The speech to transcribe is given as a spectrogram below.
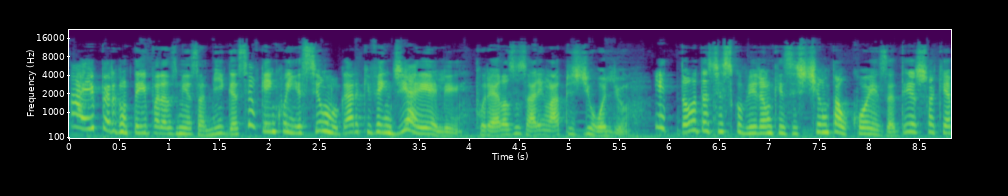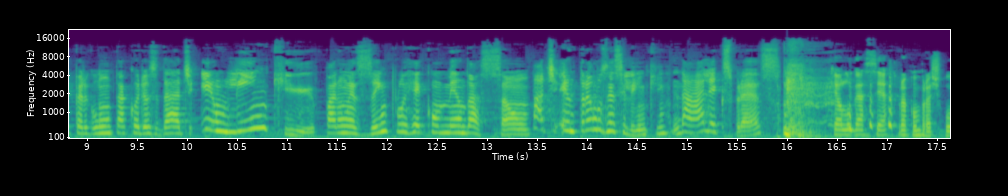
Aí perguntei para as minhas amigas se alguém conhecia um lugar que vendia ele, por elas usarem lápis de olho. E todas descobriram que existia um tal coisa. Deixo aqui a pergunta, a curiosidade e um link para um exemplo recomendação. Paty, entramos nesse link na AliExpress. que é o lugar certo pra comprar as coisas.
